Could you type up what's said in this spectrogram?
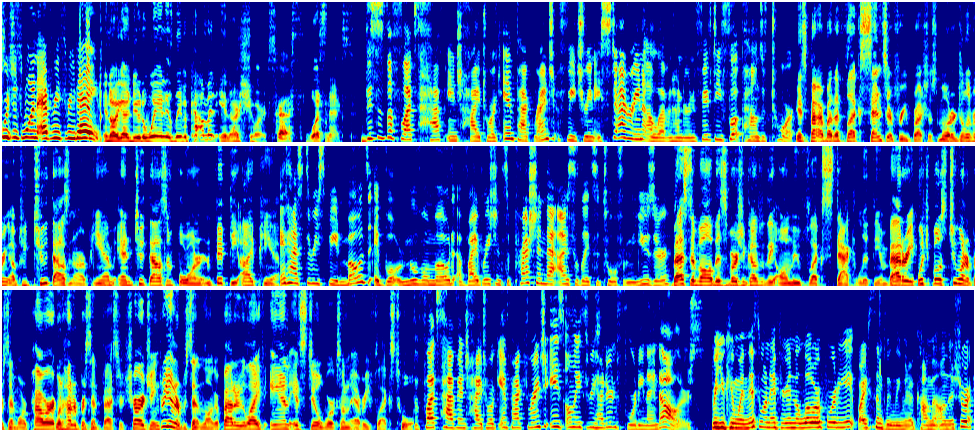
Which is one every three days. And all you gotta do to win is leave a comment in our shorts. Gross. What's next? This is the Flex half inch high torque impact wrench featuring a staggering 1150 foot pounds of torque. It's powered by the Flex sensor free brushless motor, delivering up to 2000 RPM and 2450 IPM. It has three speed modes, a bolt removal mode, a vibration suppression that isolates the tool from the user. Best of all, this version comes with the all new Flex stacked lithium battery, which boasts 200% more power, 100% faster charging, 300% longer battery life, and it still works on every Flex tool. The Flex half inch high torque impact wrench is only $349. But you can win this one if you're in the lower 48 by simply leaving a comment on the short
